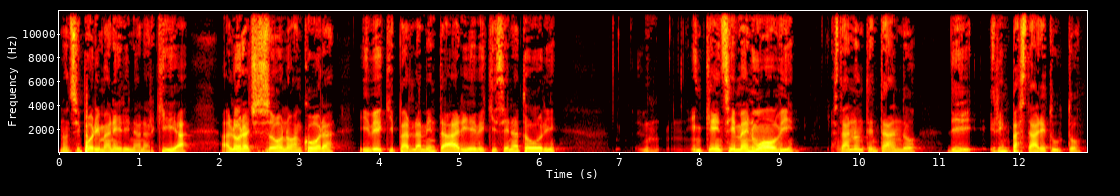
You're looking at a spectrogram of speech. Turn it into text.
non si può rimanere in anarchia. Allora ci sono ancora i vecchi parlamentari e i vecchi senatori in che insieme ai nuovi stanno tentando di rimpastare tutto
